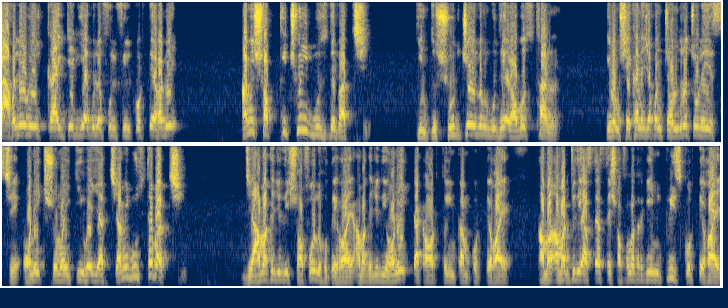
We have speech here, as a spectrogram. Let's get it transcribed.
তাহলেও এই ক্রাইটেরিয়াগুলো ফুলফিল করতে হবে। আমি সব কিছুই বুঝতে পারছি, কিন্তু সূর্য এবং বুধের অবস্থান এবং সেখানে যখন চন্দ্র চলে এসছে, অনেক সময় কি হয়ে যাচ্ছে, আমি বুঝতে পারছি যে আমাকে যদি সফল হতে হয়, আমাকে যদি অনেক টাকা অর্থ ইনকাম করতে হয়, আমা, আমার যদি আস্তে আস্তে সফলতাকে ইনক্রিজ করতে হয়,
